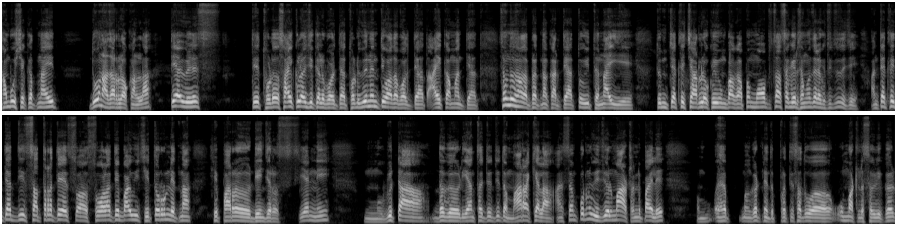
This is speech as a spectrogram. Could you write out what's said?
थांबू शकत नाहीत. दोन हजार लोकांना त्यावेळेस ते थोडं सायकोलॉजिकल बोलतात थोडं विनंतीवादा बोलतात ऐका म्हणतात समजून सांगा प्रयत्न करतात तो इथं नाही आहे तुमच्यातले चार लोक येऊन बघा पण मॉबचा असा गैरसमज झाला की आणि त्यातले त्यात जी सतरा ते सो सोळा ते बावीस हे तरुण आहेत ना हे फार डेंजरस यांनी विटा दगड यांचा तो तिथं मारा केला आणि संपूर्ण व्हिज्युअल महाराष्ट्राने पाहिले. ह्या म- घटनेचं प्रतिसाद व- उमटलं सगळीकडं.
